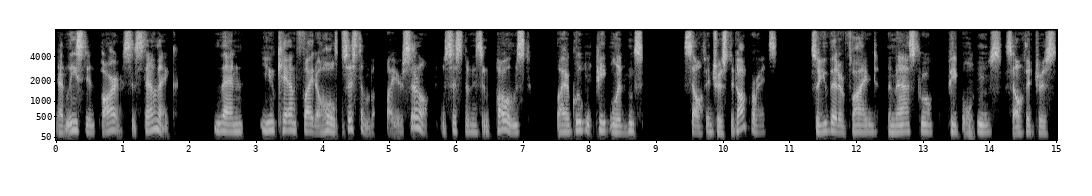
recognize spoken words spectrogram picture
at least in part, systemic, then you can't fight a whole system by yourself. The system is imposed by a group of people in whose self-interest it operates. So you better find the mass group of people whose self-interest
